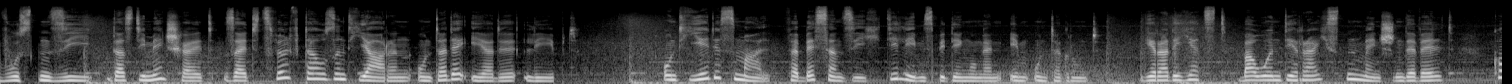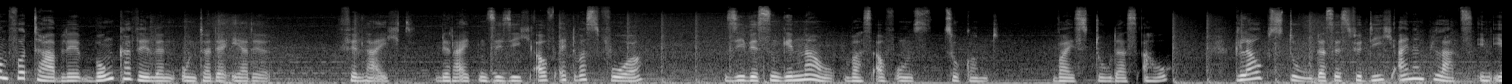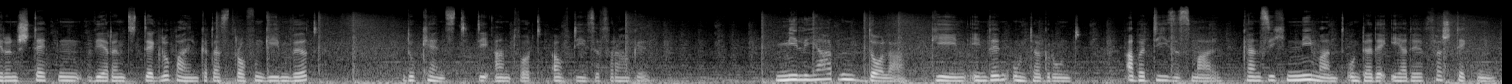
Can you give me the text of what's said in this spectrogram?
Wussten Sie, dass die Menschheit seit 12.000 Jahren unter der Erde lebt? Und jedes Mal verbessern sich die Lebensbedingungen im Untergrund. Gerade jetzt bauen die reichsten Menschen der Welt komfortable Bunkervillen unter der Erde. Vielleicht bereiten sie sich auf etwas vor? Sie wissen genau, was auf uns zukommt. Weißt du das auch? Glaubst du, dass es für dich einen Platz in ihren Städten während der globalen Katastrophen geben wird? Du kennst die Antwort auf diese Frage. Milliarden Dollar gehen in den Untergrund, aber dieses Mal kann sich niemand unter der Erde verstecken.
